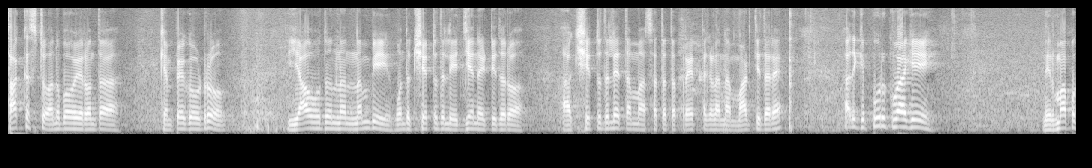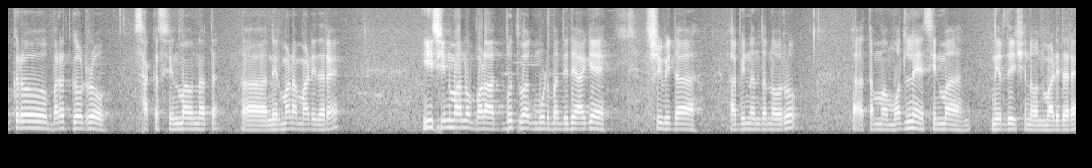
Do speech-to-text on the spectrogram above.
ಸಾಕಷ್ಟು ಅನುಭವ ಇರುವಂಥ ಕೆಂಪೇಗೌಡರು ಯಾವುದನ್ನು ನಂಬಿ ಒಂದು ಕ್ಷೇತ್ರದಲ್ಲಿ ಹೆಜ್ಜೆಯನ್ನು ಇಟ್ಟಿದ್ದಾರೋ ಆ ಕ್ಷೇತ್ರದಲ್ಲೇ ತಮ್ಮ ಸತತ ಪ್ರಯತ್ನಗಳನ್ನು ಮಾಡ್ತಿದ್ದಾರೆ. ಅದಕ್ಕೆ ಪೂರಕವಾಗಿ ನಿರ್ಮಾಪಕರು ಭರತ್ ಗೌಡರು ಸಾಕಷ್ಟು ಸಿನಿಮಾವನ್ನು ತ ನಿರ್ಮಾಣ ಮಾಡಿದ್ದಾರೆ. ಈ ಸಿನಿಮಾನು ಭಾಳ ಅದ್ಭುತವಾಗಿ ಮೂಡಿ ಬಂದಿದೆ. ಹಾಗೆ ಶ್ರೀವಿಧ ಅಭಿನಂದನ್ ಅವರು ತಮ್ಮ ಮೊದಲನೇ ಸಿನಿಮಾ ನಿರ್ದೇಶನವನ್ನು ಮಾಡಿದ್ದಾರೆ.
